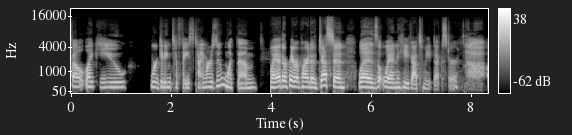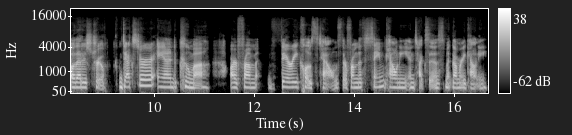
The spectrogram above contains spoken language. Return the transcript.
felt like you were getting to FaceTime or Zoom with them. My other favorite part of Justin was when he got to meet Dexter. Oh, that is true. Dexter and Kuma are from very close towns. They're from the same county in Texas, Montgomery County.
